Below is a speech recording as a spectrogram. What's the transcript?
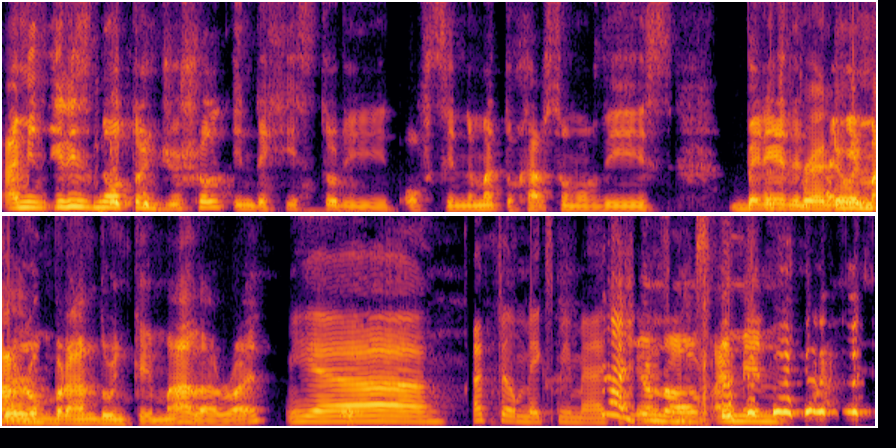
I mean, it is not unusual in the history of cinema to have some of these very. I mean, Marlon Brando in Queimada, right? Yeah, that film makes me mad. Yeah, you know, I mean,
